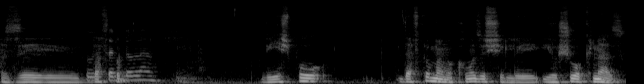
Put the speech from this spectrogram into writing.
אז אה, דווקא, גדולה. ויש פה, דווקא מהמקום הזה של אה, יהושע קנז,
